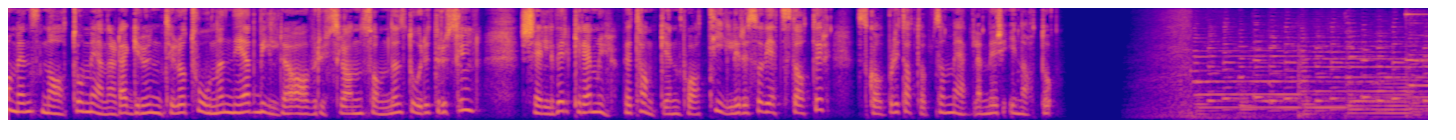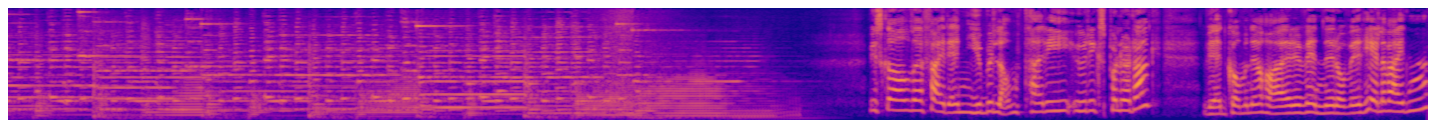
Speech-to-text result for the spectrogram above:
Og mens Nato mener det er grunn til å tone ned bildet av Russland som den store trusselen, skjelver Kreml ved tanken på at tidligere sovjetstater skal bli tatt opp som medlemmer i Nato. Vi skal feire en jubilant her i Urix på lørdag. Vedkommende har venner over hele verden,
